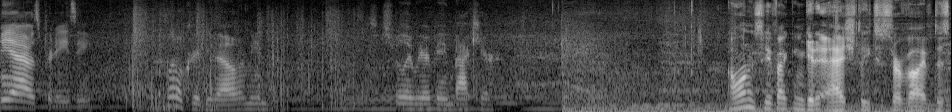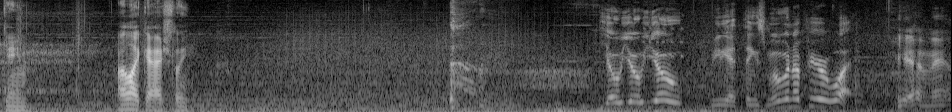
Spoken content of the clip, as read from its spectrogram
Yeah, it was pretty easy. A little creepy though. I mean, it's just really weird being back here. I want to see if I can get Ashley to survive this game. I like Ashley. Yo, yo, yo. We get things moving up here or what? Yeah, man.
